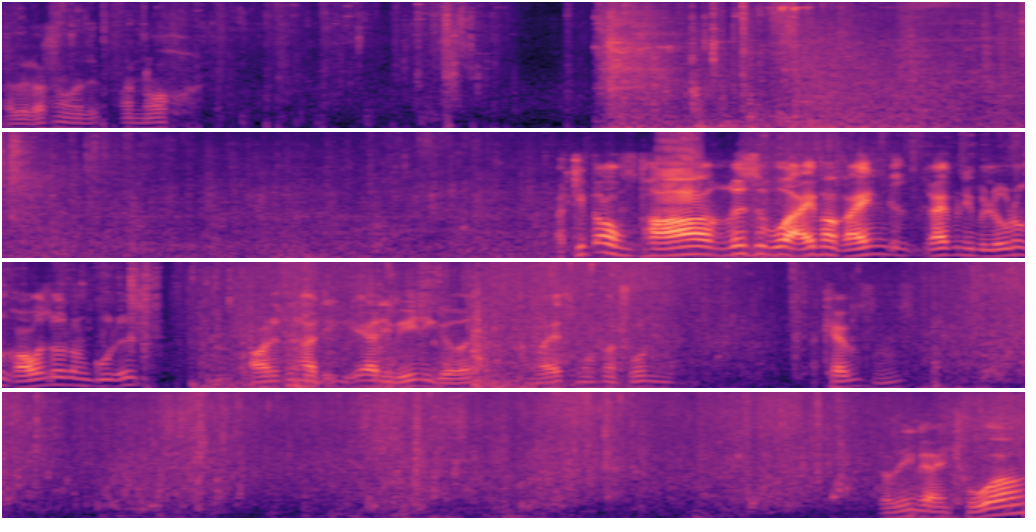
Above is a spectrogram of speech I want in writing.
Also lassen wir mal noch. Gibt auch ein paar Risse, wo er einfach reingreift und die Belohnung rausholt und gut ist. Aber das sind halt eher die wenigeren. Meist muss man schon kämpfen. Da sehen wir ein Tor.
